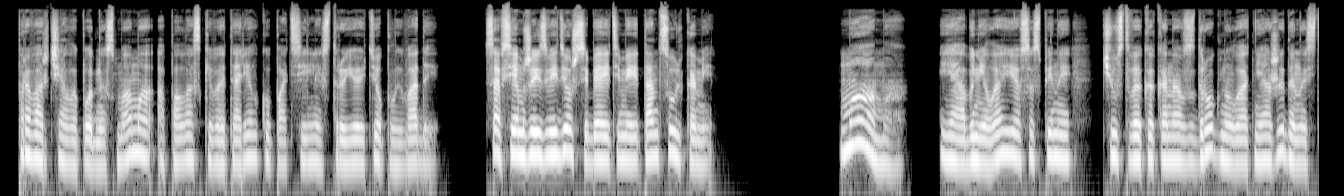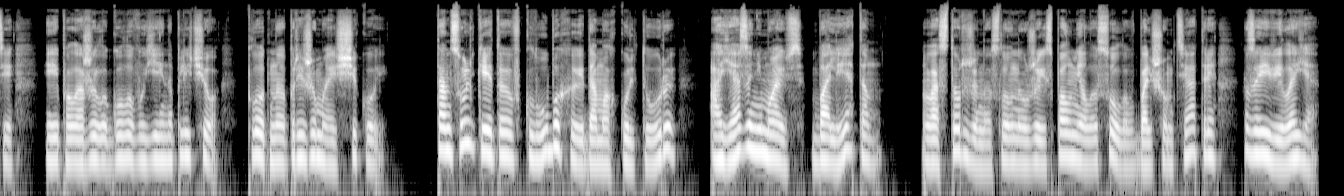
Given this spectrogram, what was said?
— проворчала под нос мама, ополаскивая тарелку под сильной струей теплой воды. «Совсем же изведешь себя этими танцульками». «Мама!» Я обняла ее со спины, чувствуя, как она вздрогнула от неожиданности и положила голову ей на плечо, плотно прижимая щекой. «Танцульки — это в клубах и домах культуры, а я занимаюсь балетом». Восторженно, словно уже исполняла соло в Большом театре, заявила я.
